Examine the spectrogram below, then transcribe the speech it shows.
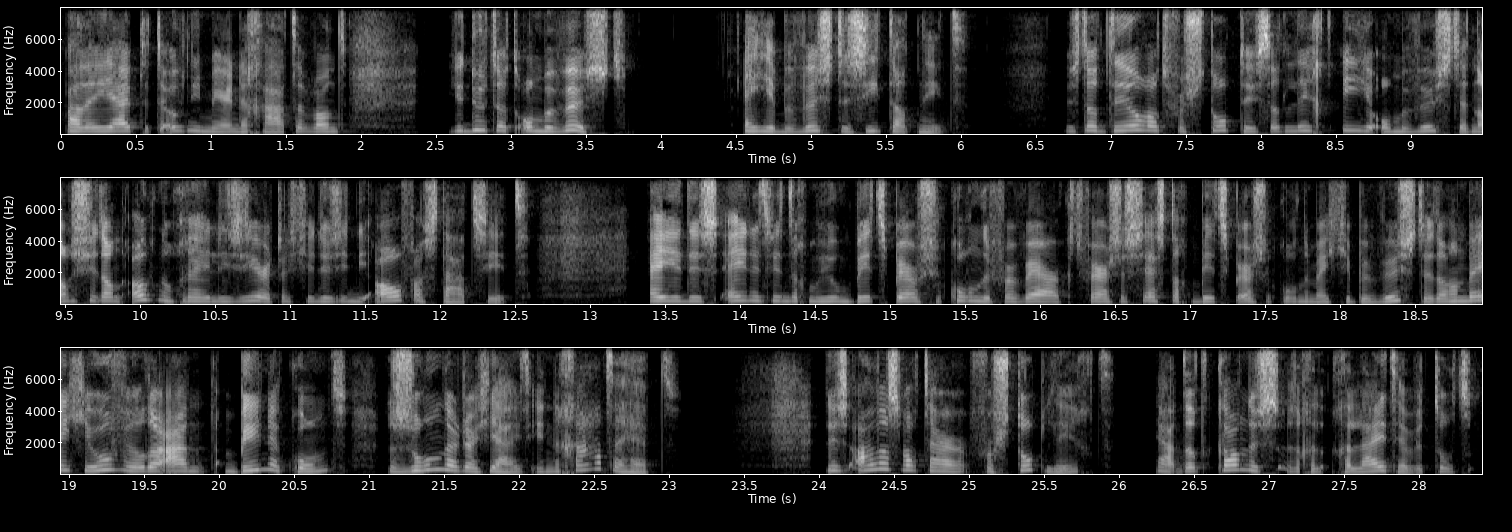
Alleen jij hebt het ook niet meer in de gaten, want je doet dat onbewust. En je bewuste ziet dat niet. Dus dat deel wat verstopt is, dat ligt in je onbewuste. En als je dan ook nog realiseert dat je dus in die alfa-staat zit. En je dus 21 miljoen bits per seconde verwerkt versus 60 bits per seconde met je bewuste. Dan weet je hoeveel eraan binnenkomt zonder dat jij het in de gaten hebt. Dus alles wat daar verstopt ligt, ja, dat kan dus geleid hebben tot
